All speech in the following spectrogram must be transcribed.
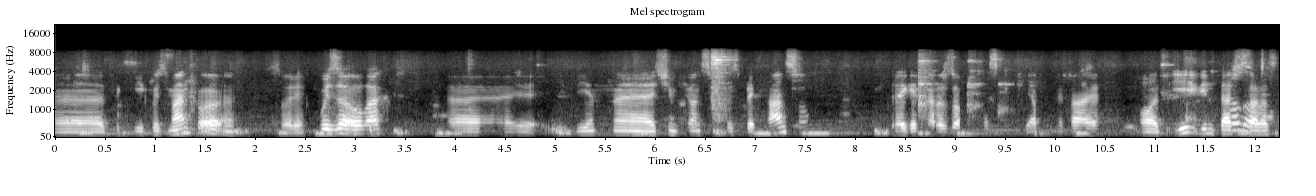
е, такий Кузьменко, е, сорі, Кузя Олег. Е, він е, чемпіон світу з брейкдансу. Декілька разів, наскільки я пам'ятаю. От, і він теж зараз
